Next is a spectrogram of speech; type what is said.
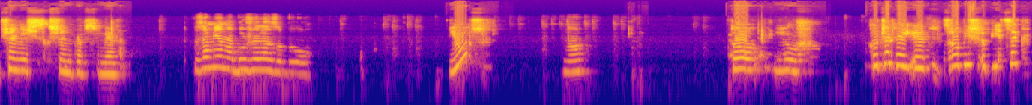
przenieść skrzynkę w sumie. Zamiana, bo żelazo było. Już? No. To już. Tylko czekaj, y, zrobisz piecyk?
